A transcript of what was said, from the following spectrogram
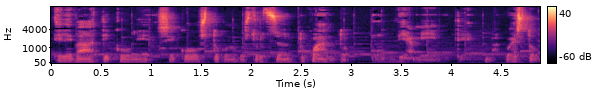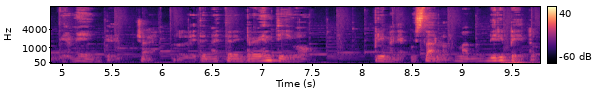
elevati come se costo, come costruzione, tutto quanto, ovviamente, ma questo ovviamente, cioè lo dovete mettere in preventivo prima di acquistarlo, ma vi ripeto,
